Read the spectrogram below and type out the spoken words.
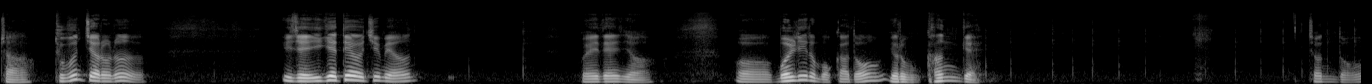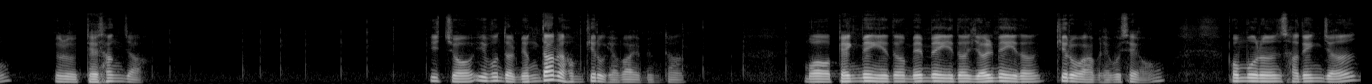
자, 두 번째로는 이제 이게 되어지면 왜 되냐? 어, 멀리는 못 가도 여러분 관계 전도 여러분 대상자 있죠. 이분들 명단을 한번 기록해봐요. 명단. 뭐 100명이든 몇 명이든 10명이든 기록 한번 해보세요. 본문은 사도행전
